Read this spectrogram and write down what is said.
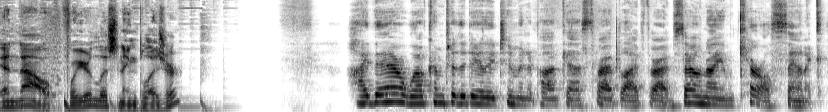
And now, for your listening pleasure. Hi there. Welcome to the Daily Two Minute Podcast, Thrive, Live, Thrive Zone. I am Carol Sanick,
